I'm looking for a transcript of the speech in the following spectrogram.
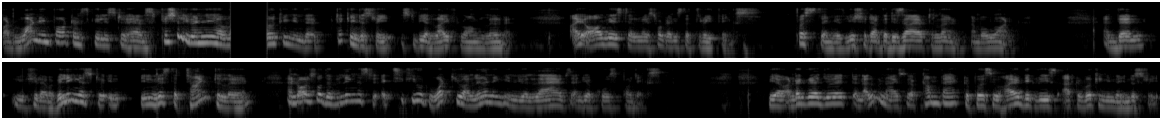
but one important skill is to have, especially when you are working in the tech industry, is to be a lifelong learner. I always tell my students the three things. First thing is you should have the desire to learn, number one. And then you should have a willingness to in, invest the time to learn and also the willingness to execute what you are learning in your labs and your course projects. We have undergraduate and alumni who have come back to pursue higher degrees after working in the industry.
